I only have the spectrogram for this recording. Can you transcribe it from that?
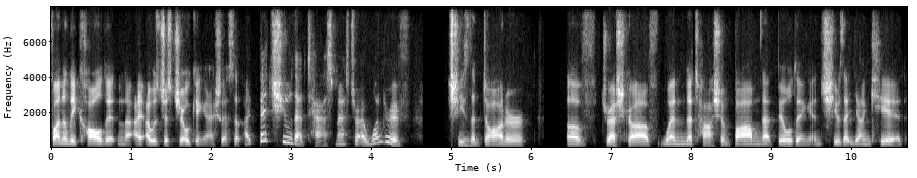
funnily called it, and I, I was just joking. Actually, I said, "I bet you that Taskmaster. I wonder if she's the daughter of Dreshkov when Natasha bombed that building, and she was that young kid,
